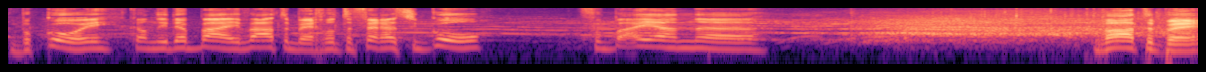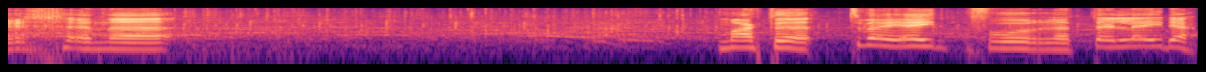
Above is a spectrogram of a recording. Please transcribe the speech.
Bekooi, kan hij daarbij? Waterberg wat te ver uit zijn goal. Voorbij aan Waterberg. En uh, maakte 2-1 voor uh, Terlede.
